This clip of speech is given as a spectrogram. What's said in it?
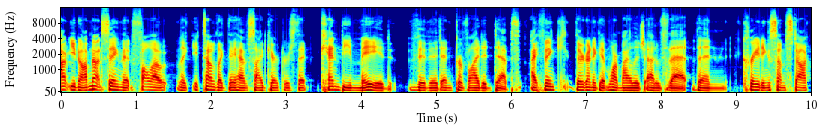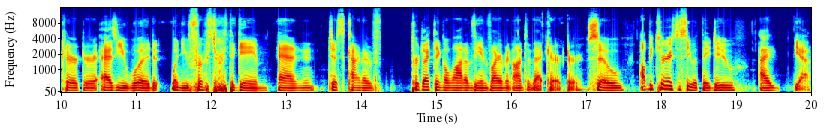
uh, you know, I'm not saying that Fallout, like, it sounds like they have side characters that can be made vivid and provided depth. I think they're going to get more mileage out of that than creating some stock character as you would when you first start the game and just kind of projecting a lot of the environment onto that character. So I'll be curious to see what they do. I yeah,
